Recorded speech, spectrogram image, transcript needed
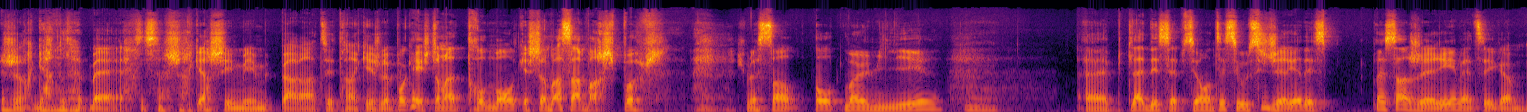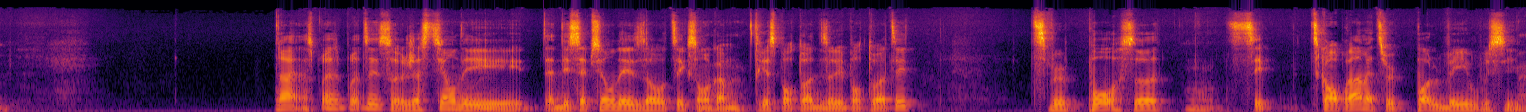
je regarde, ben, je regarde chez mes parents, tu sais, tranquille. Je veux pas qu'il y ait justement trop de monde, que justement ça marche pas. Je, me sens hautement humilié. Mm. Euh, puis la déception, tu sais, c'est aussi gérer des. Pas sans gérer, mais tu sais, comme Ouais, c'est dire ça. Gestion des, de la déception des autres, qui sont comme tristes pour toi, désolés pour toi. Tu tu veux pas ça. Tu comprends, mais tu veux pas le vivre aussi. Ben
